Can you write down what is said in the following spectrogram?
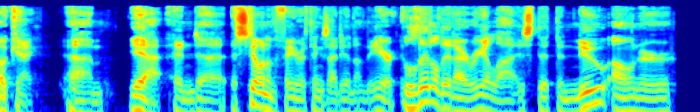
Okay. Um, yeah, and uh, it's still one of the favorite things I did on the air. Little did I realize that the new owner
